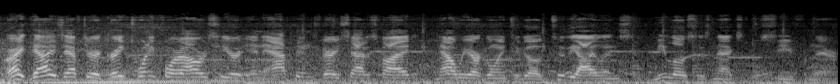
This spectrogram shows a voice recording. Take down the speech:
All right, guys, after a great 24 hours here in Athens, very satisfied. Now we are going to go to the islands. Milos is next. We'll see you from there.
